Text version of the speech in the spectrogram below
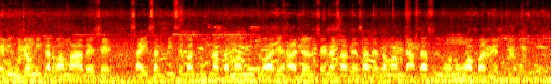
એની ઉજવણી કરવામાં આવે છે. સાઈ શક્તિ સેવા ગ્રુપના તમામ મિત્રો આજે હાજર છે અને સાથે સાથે તમામ દાતાશ્રીઓનો હું આભાર વ્યક્ત કરું છું.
